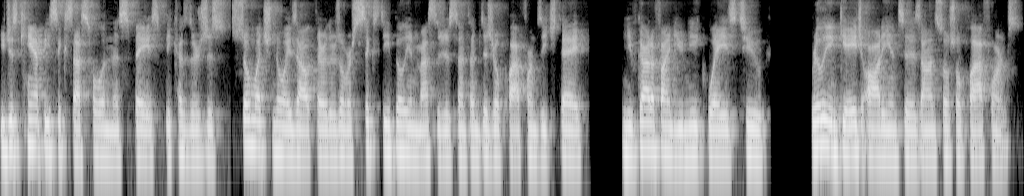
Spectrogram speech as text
you just can't be successful in this space because there's just so much noise out there. There's over 60 billion messages sent on digital platforms each day. And you've got to find unique ways to really engage audiences on social platforms.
